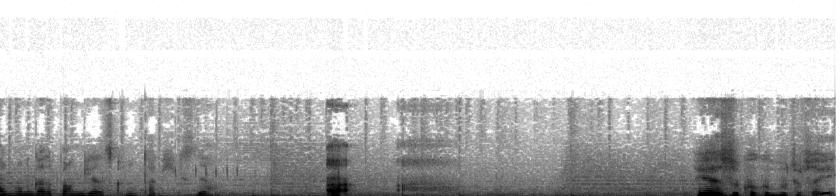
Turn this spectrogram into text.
Albo on gada po angielsku, no tak, XD. Jezu, kogo by tutaj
